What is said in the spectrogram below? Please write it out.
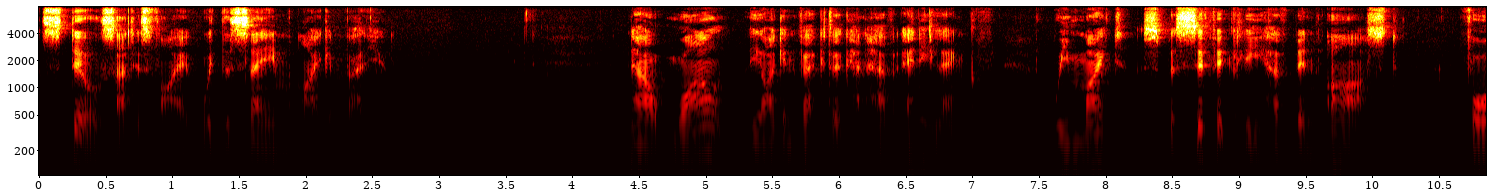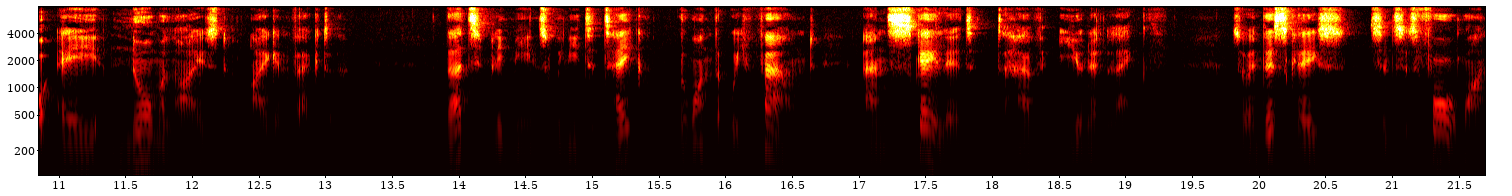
still satisfy with the same eigenvalue. Now, while the eigenvector can have any length, we might specifically have been asked for a normalized eigenvector. That simply means we need to take the one that we found and scale it to have unit length. So in this case, since it's 4, 1,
